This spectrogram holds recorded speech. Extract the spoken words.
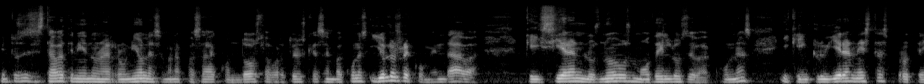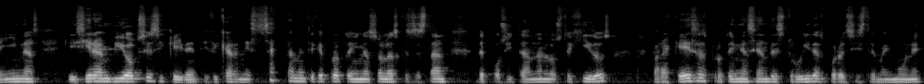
Entonces estaba teniendo una reunión la semana pasada con dos laboratorios que hacen vacunas y yo les recomendaba que hicieran los nuevos modelos de vacunas y que incluyeran estas proteínas, que hicieran biopsias y que identificaran exactamente qué proteínas son las que se están depositando en los tejidos para que esas proteínas sean destruidas por el sistema inmune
